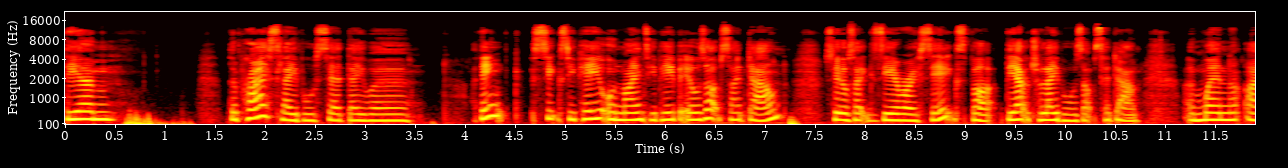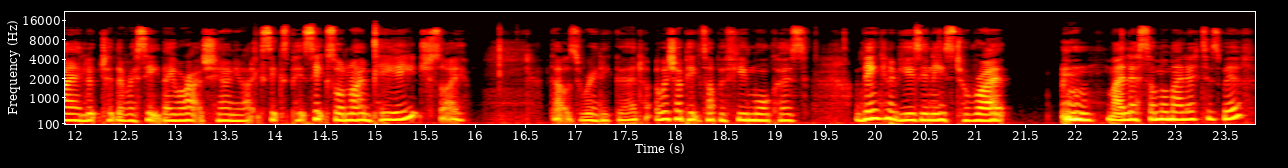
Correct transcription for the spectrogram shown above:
the um the price label said they were I think 60p or 90p but it was upside down. So it was like 06 but the actual label was upside down. And when I looked at the receipt they were actually only like 6p 6 or 9p each so that was really good. I wish I picked up a few more because I'm thinking of using these to write my some of my letters with.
